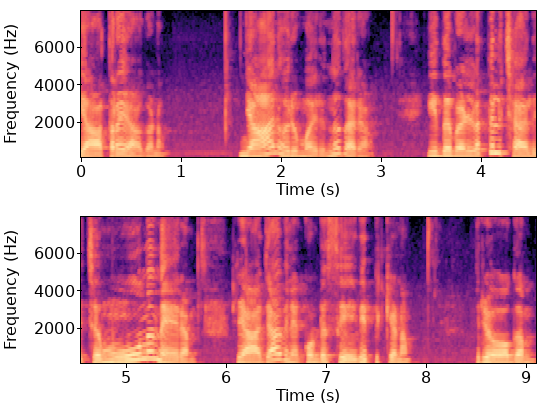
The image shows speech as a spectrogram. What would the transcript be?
യാത്രയാകണം. ഞാൻ ഒരു മരുന്ന് തരാം. ഇത് വെള്ളത്തിൽ ചാലിച്ച് മൂന്ന് നേരം രാജാവിനെ കൊണ്ട് സേവിപ്പിക്കണം. രോഗം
